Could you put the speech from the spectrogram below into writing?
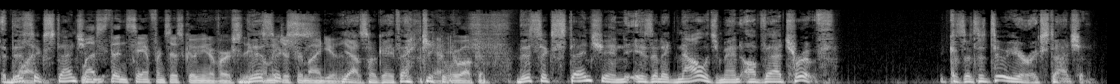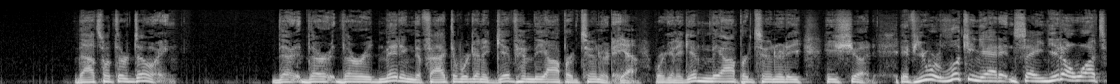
this One. extension less than San Francisco University. Let me just remind you. Of that. Yes, okay, thank you. Yeah, you're welcome. This extension is an acknowledgement of that truth because it's a two-year extension. That's what they're doing. They're they're they're admitting the fact that we're going to give him the opportunity. Yeah. we're going to give him the opportunity. He should. If you were looking at it and saying, you know what,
